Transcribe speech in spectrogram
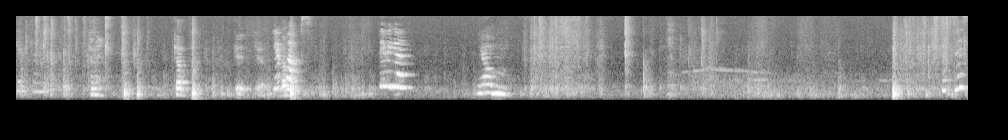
Get Come here. Come. Good girl. Your Up. pups. There we go. Yum. What's this?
